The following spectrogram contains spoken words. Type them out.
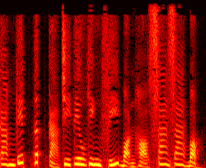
cam kết tất cả chi tiêu kinh phí bọn họ xa ra bọc.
